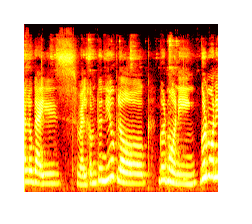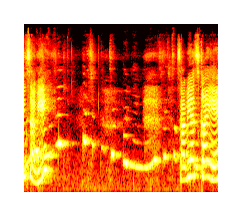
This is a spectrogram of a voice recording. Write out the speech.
Hello guys welcome to new blog good morning good morning Savi Savi आज काय आहे?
